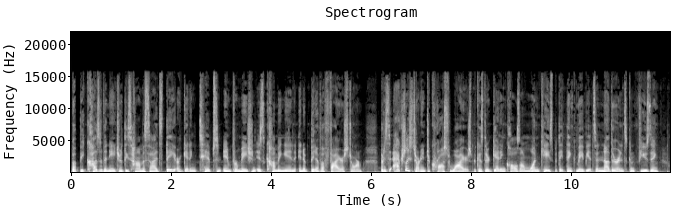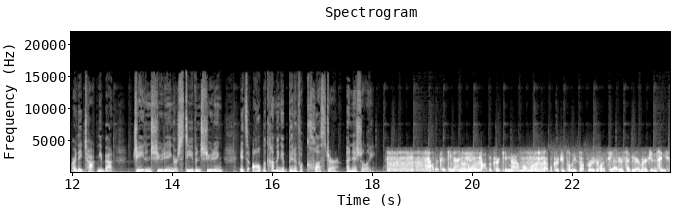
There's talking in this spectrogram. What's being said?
but because of the nature of these homicides, they are getting tips and information is coming in in a bit of a firestorm. But it's actually starting to cross wires because they're getting calls on one case, but they think maybe it's another and it's confusing. Are they talking about Jaden shooting or Steven shooting? It's all becoming a bit of a cluster initially. Albuquerque 911. Albuquerque 911. Albuquerque police operator. What's the address of your emergency?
